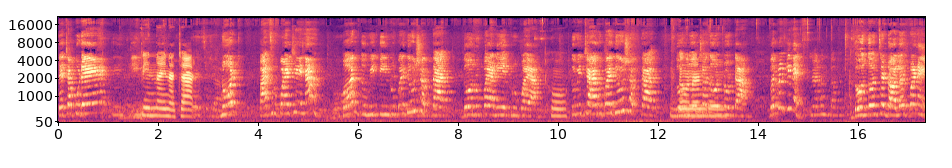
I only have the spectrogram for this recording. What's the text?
त्याच्या पुढे तीन नाही ना चार. नोट पाच रुपयाची आहे ना? पण तुम्ही तीन रुपये देऊ शकतात. दोन रुपये आणि एक रुपया. हो. तुम्ही चार रुपये देऊ शकतात. दोन दोन दोनच्या दोन दोन. नोटा. बरोबर की नाही? दोन दोनचे डॉलर पण आहे.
